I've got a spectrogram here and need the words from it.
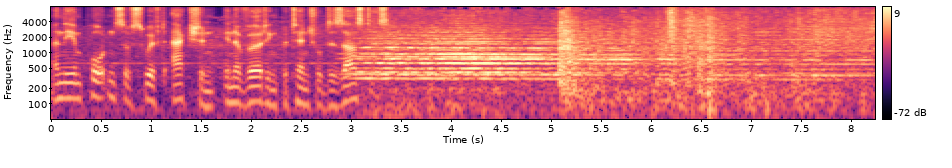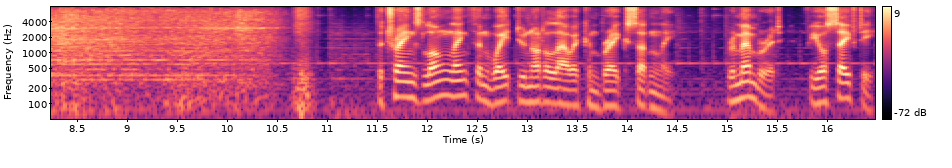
and the importance of swift action in averting potential disasters. Train's long length and weight do not allow it can break suddenly. Remember it, for your safety.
